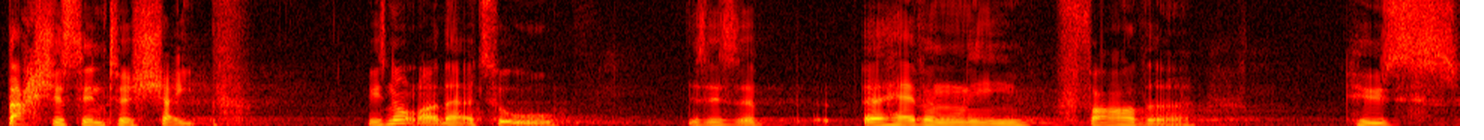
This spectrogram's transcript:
bash us into shape. He's not like that at all. This is a, a heavenly Father who's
